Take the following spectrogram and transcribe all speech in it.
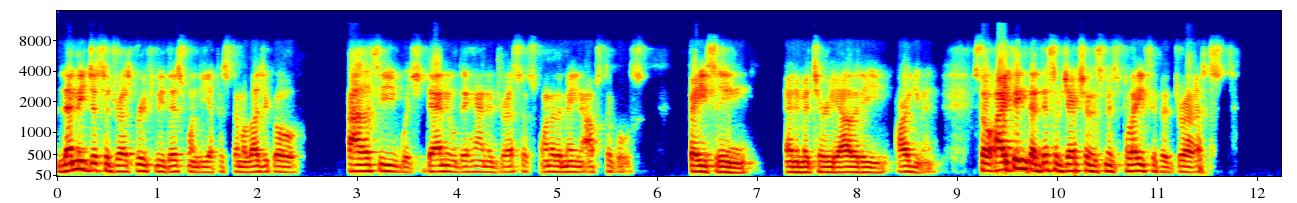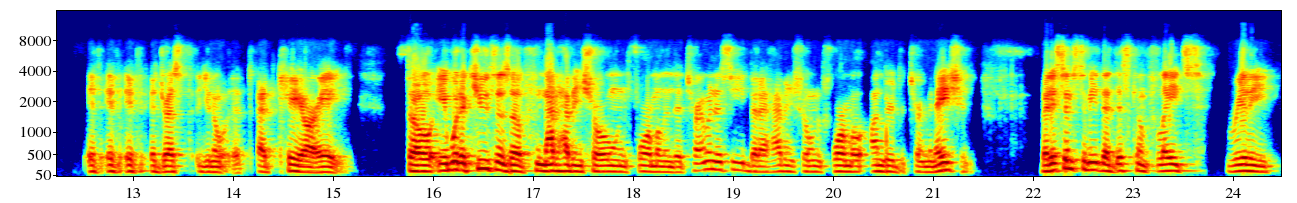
Let me just address briefly this one, the epistemological fallacy, which Daniel De Haan addressed as one of the main obstacles facing an immateriality argument. So I think that this objection is misplaced if addressed, if, if, if addressed, you know, at, at KRA. So it would accuse us of not having shown formal indeterminacy, but having shown formal underdetermination. But it seems to me that this conflates really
